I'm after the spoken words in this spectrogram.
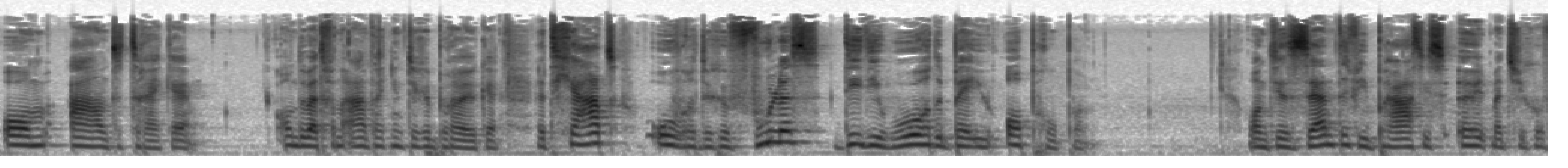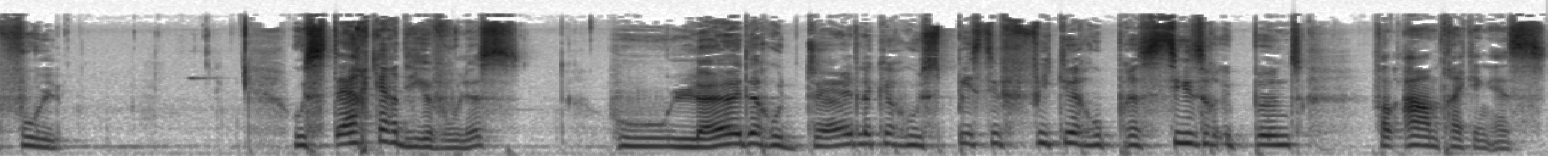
om aan te trekken, om de wet van aantrekking te gebruiken. Het gaat over de gevoelens die die woorden bij je oproepen. Want je zendt de vibraties uit met je gevoel. Hoe sterker die gevoelens, hoe luider, hoe duidelijker, hoe specifieker, hoe preciezer uw punt van aantrekking is.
